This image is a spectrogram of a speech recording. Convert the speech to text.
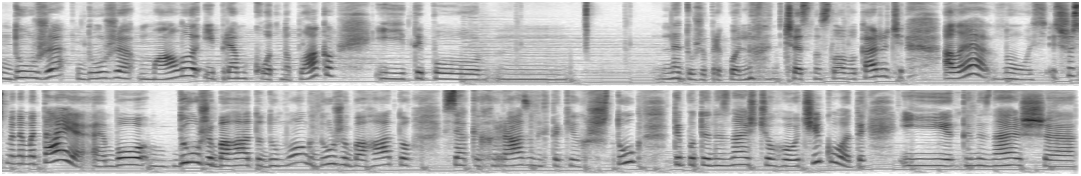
дуже дуже дуже мало, і прям кот наплакав. І, типу, не дуже прикольно, чесно слово кажучи. Але ну, щось мене метає, е, бо дуже багато думок, дуже багато всяких разних таких штук. Типу, ти не знаєш, чого очікувати, і ти не знаєш, е,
